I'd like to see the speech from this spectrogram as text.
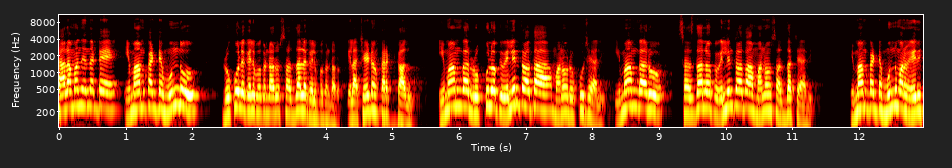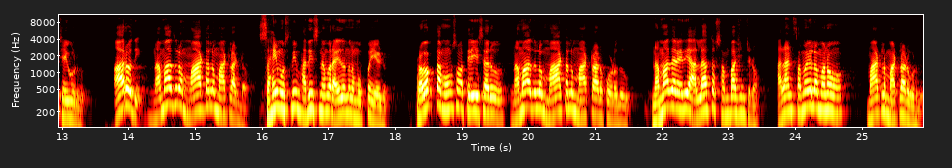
చాలామంది ఏంటంటే ఇమాం కంటే ముందు రుక్కులకు వెళ్ళిపోతుంటారు సజ్దాలకు వెళ్ళిపోతుంటారు. ఇలా చేయడం కరెక్ట్ కాదు. ఇమాం గారు రుక్కులోకి వెళ్ళిన తర్వాత మనం రుక్కు చేయాలి. ఇమాం గారు సజ్దాలోకి వెళ్ళిన తర్వాత మనం సజ్దా చేయాలి. ఇమాం కంటే ముందు మనం ఏది చేయకూడదు. ఆరోది నమాజ్లో మాటలు మాట్లాడడం. సహీ ముస్లిం హదీస్ నెంబర్ ఐదు వందల ముప్పై ఏడు. ప్రవక్త వంశం తెలియజేశారు నమాజ్లో మాటలు మాట్లాడకూడదు. నమాజ్ అనేది అల్లాతో సంభాషించడం. అలాంటి సమయంలో మనం మాటలు మాట్లాడకూడదు.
